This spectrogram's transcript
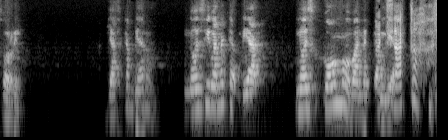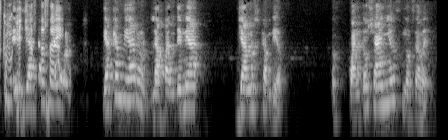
Sorry. Ya cambiaron. No es si van a cambiar, no es cómo van a cambiar. Exacto, es como que ya, estás ahí. Ya cambiaron, la pandemia ya nos cambió. ¿Cuántos años? No sabemos.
